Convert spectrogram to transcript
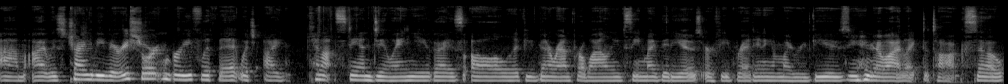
Um, I was trying to be very short and brief with it, which I cannot stand doing. You guys all, if you've been around for a while and you've seen my videos or if you've read any of my reviews, you know I like to talk. So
